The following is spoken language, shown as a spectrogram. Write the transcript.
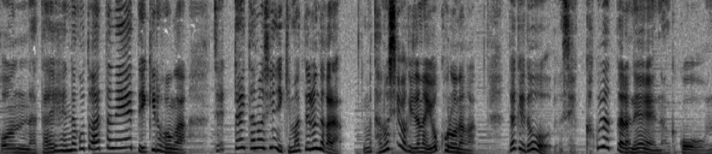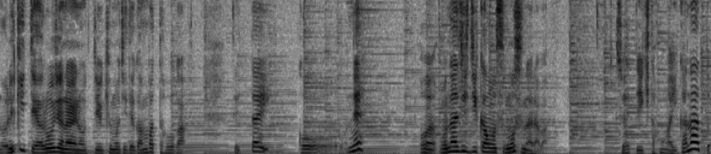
こんな大変なことあったねって生きる方が絶対楽しいに決まってるんだから楽しいわけじゃないよコロナが。だけどせっかくだったらねなんかこう乗り切ってやろうじゃないのっていう気持ちで頑張った方が絶対こうね同じ時間を過ごすならばそうやって生きた方がいいかなと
